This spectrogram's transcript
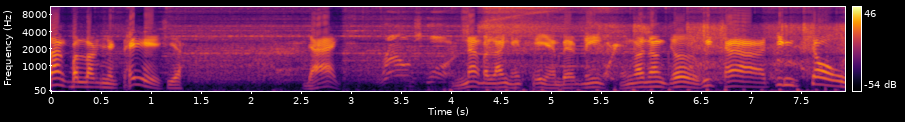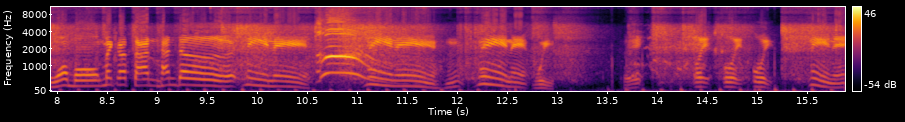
นั่งบัลลังก์อย่างเท่เชียได้ Round one. นั่งบัลลังก์อย่างเท่อย่างแบบนี้มึงก็นั่งเจอวิชาจิงโจ้หัวโมงไม่กระตันทันเดอร์นี่เน่นี่เน่นี่เน่อุ้ยเฮ้ยโอ้ยโอ้ยโอ้ยนี่เน่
